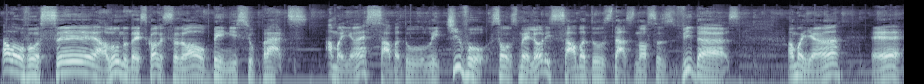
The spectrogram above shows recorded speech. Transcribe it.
Alô, você, aluno da Escola Estadual Benício Prates. Amanhã é sábado letivo, são os melhores sábados das nossas vidas. Amanhã é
